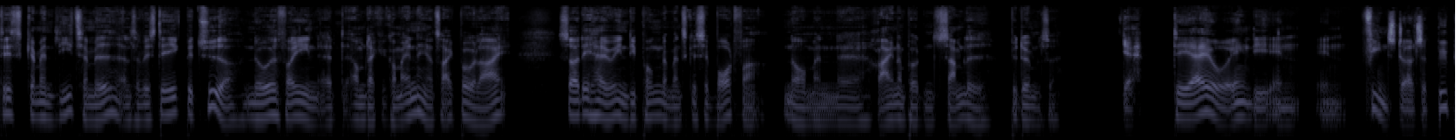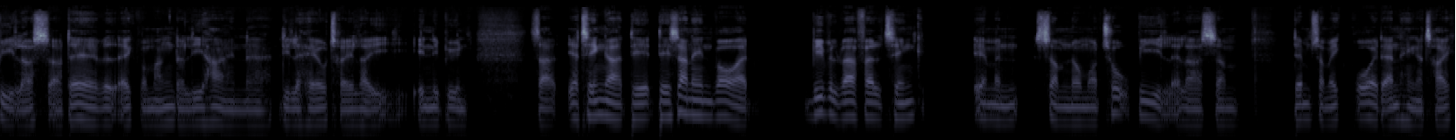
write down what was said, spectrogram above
det skal man lige tage med. Altså hvis det ikke betyder noget for en, at om der kan komme anhængertræk på eller ej, så er det her jo en af de punkter, man skal se bort fra, når man øh, regner på den samlede bedømmelse. Ja, det er jo egentlig en, en fin størrelse bybil også, og der ved jeg ikke, hvor mange der lige har en øh, lille havetrailer i, inde i byen. Så jeg tænker, det, det er sådan en, hvor at vi vil i hvert fald tænke, jamen som nummer to bil, eller som dem, som ikke bruger et anhængertræk,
